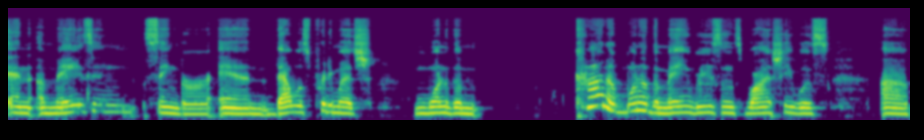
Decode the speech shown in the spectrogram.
an amazing singer, and that was pretty much one of the kind of one of the main reasons why she was uh,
